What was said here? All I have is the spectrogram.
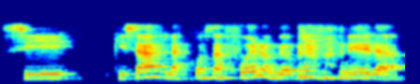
sí, quizás las cosas fueron de otra manera.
